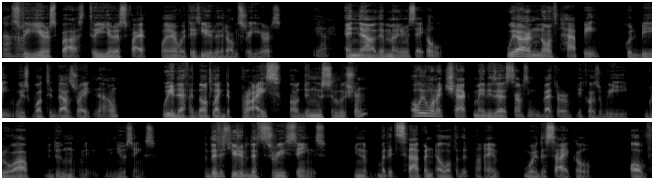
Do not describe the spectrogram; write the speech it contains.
Uh-huh. Three years past, two years, five, whatever it is, usually around three years. Yeah. And now the management say, oh, we are not happy, could be, with what it does right now. We definitely don't like the price of the new solution. Or we want to check maybe there's something better because we grew up, we do new things. So this is usually the three things you know, but it's happened a lot of the time where the cycle of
